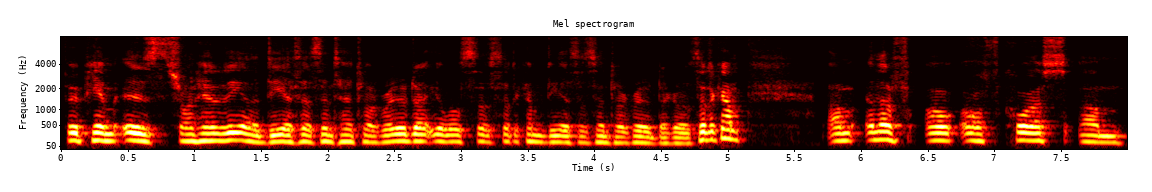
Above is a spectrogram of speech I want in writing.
3 p.m. is Sean Hannity and the DSS Internet Talk Radio, you'll Citicom, DSS Internet Talk Radio, Dakota Citicom. Um, and then, of course, um,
